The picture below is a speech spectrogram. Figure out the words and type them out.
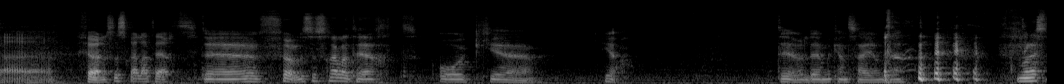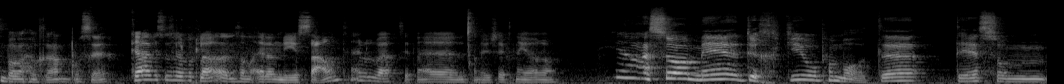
øh, følelsesrelatert? Det er følelsesrelatert og eh, ja. Det er vel det vi kan si om det. Du må nesten bare høre den og se. Hva hvis du skal forklare den sånn, Er det en ny sound involvert, siden det er litt sånn utskiftninger? Og... Ja, altså, vi dyrker jo på en måte det som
